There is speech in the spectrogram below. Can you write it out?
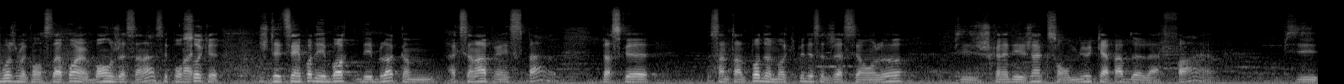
moi, je me considère pas un bon gestionnaire. C'est pour Ouais. ça que je détiens pas des blocs, des blocs comme actionnaire principal. Parce que ça me tente pas de m'occuper de cette gestion-là. Puis je connais des gens qui sont mieux capables de la faire. Puis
